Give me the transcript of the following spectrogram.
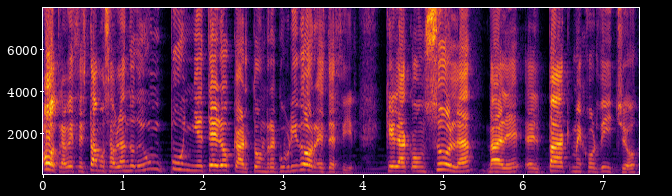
Otra vez estamos hablando de un puñetero cartón recubridor, es decir, que la consola, ¿vale? El pack, mejor dicho,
